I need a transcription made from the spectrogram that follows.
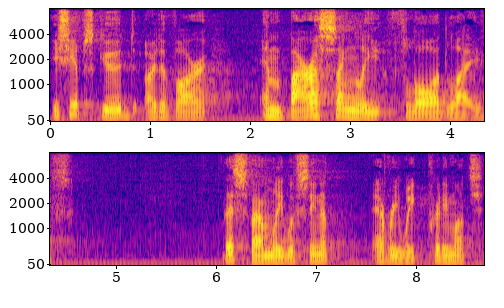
He shapes good out of our embarrassingly flawed lives. This family, we've seen it every week pretty much.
